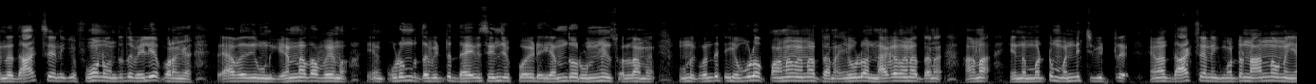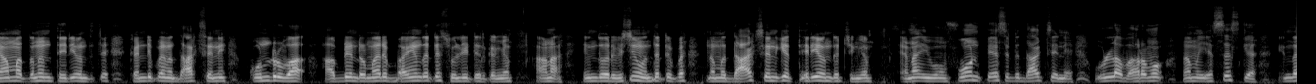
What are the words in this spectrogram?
இந்த தாக்ஷானிக்கு ஃபோன் வந்தது வெளியே போகிறாங்க ரேவதி உனக்கு என்ன தான் வேணும்? என் குடும்பத்தை விட்டு தயவு செஞ்சு போயிடு. எந்த ஒரு உண்மையும் சொல்லாமல் உனக்கு வந்துட்டு எவ்வளோ பணம் வேணால் தரேன். எவ்வளோ நகை வேணால் தரேன். ஆனால் என்னை மட்டும் மன்னிச்சு விட்டுரு. ஏன்னா தாக்ஷானிக்கு மட்டும் நான் தான் உன்னை ஏமாத்தணும்னு தெரிய வந்துச்சு. கண்டிப்பாக என்னை தாக்ஷானி கொன்றுவா அப்படின்ற மாதிரி பயந்துட்டே சொல்லிட்டு இருக்காங்க. ஆனால் இந்த ஒரு விஷயம் வந்துட்டு இப்போ நம்ம தாக்ஷானிக்கே தெரிய வந்துடுச்சுங்க ஏன்னா இவன் ஃபோன் பேசிட்டு தாக்ஷானி உள்ளே வரவும் நம்ம எஸ்எஸ்கே இந்த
